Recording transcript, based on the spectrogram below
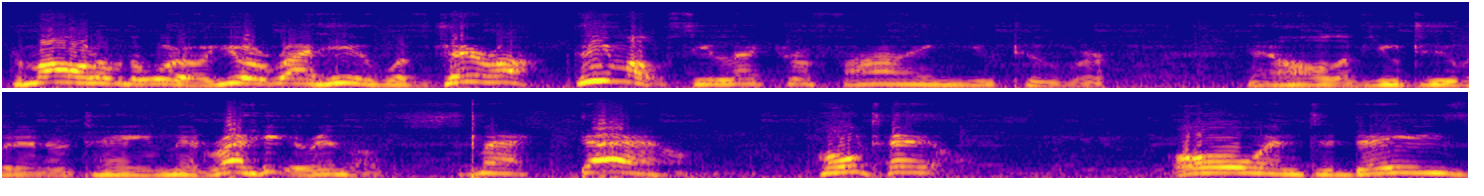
from all over the world. You're right here with J-Rock, the most electrifying YouTuber in all of YouTube and entertainment, right here in the SmackDown Hotel. Oh, and today's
